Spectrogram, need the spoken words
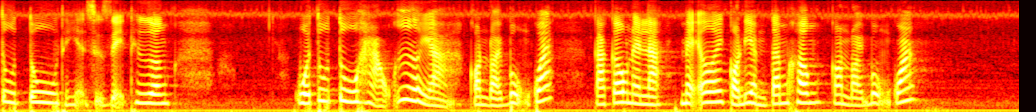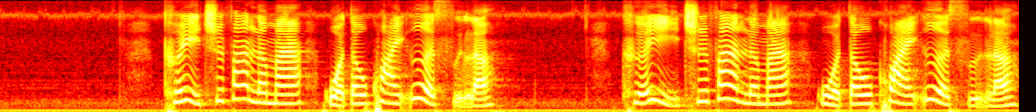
tu tu thể hiện sự dễ thương. Ủa tu tu hảo ươi à Con đói bụng quá Cả câu này là Mẹ ơi có điểm tâm không Con đói bụng quá 可以吃饭了吗？我都快饿死了。可以吃饭了吗？我都快饿死了。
